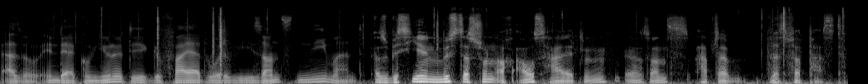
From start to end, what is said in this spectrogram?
also in der Community gefeiert wurde wie sonst niemand. Also bis hierhin müsst ihr das schon auch aushalten, äh, sonst habt ihr was verpasst.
